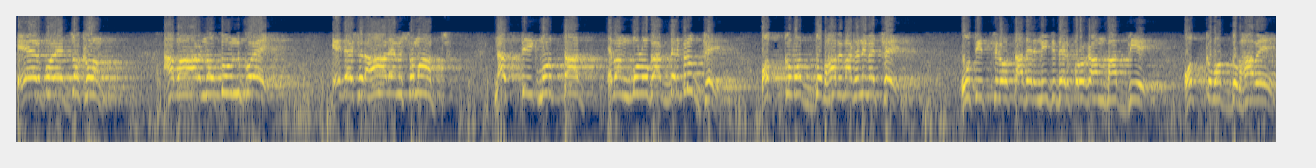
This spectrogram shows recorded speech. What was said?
এরপরে যখন আবার নতুন করে এদেশের আলেম সমাজ, নাস্তিক, মুরতাদ এবং বুলুগারদের বিরুদ্ধে ঐক্যবদ্ধ ভাবে মাঠে নেমেছে উচিত ছিল তাদের নিজেদের প্রোগ্রাম বাদ দিয়ে ঐক্যবদ্ধ ভাবে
